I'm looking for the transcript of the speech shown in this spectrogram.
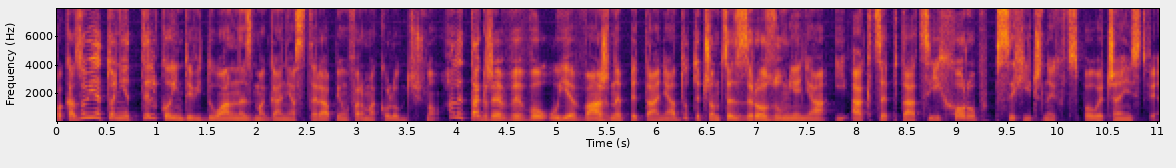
Pokazuje to nie tylko indywidualne zmagania z terapią farmakologiczną, ale także wywołuje ważne pytania dotyczące zrozumienia i akceptacji chorób psychicznych w społeczeństwie.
